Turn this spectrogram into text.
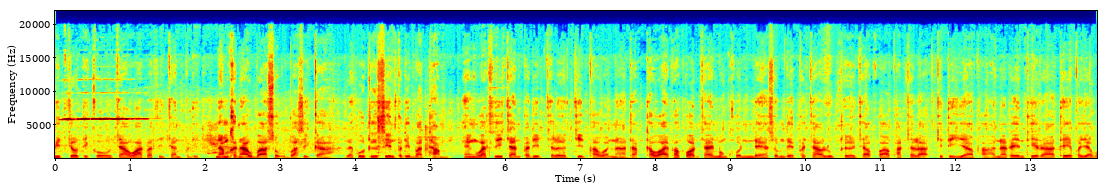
มิทธโจติโกเจ้าวาดวัดศรีจันทร์ประดิษฐ์นำคณะอุบาสกอุบาสิกา และผู้ถือศีลปฏิบัติธรรม แห่งวัดศรีจันทร์ประดิษฐ์เจริญจิตภาวนาทับถวายพระพรชัยมงคลแด่สมเด็จพระเจ้าลูกเธอเจ้าฟ้าพัชรกิติยาภานเรนทิราเทพยว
